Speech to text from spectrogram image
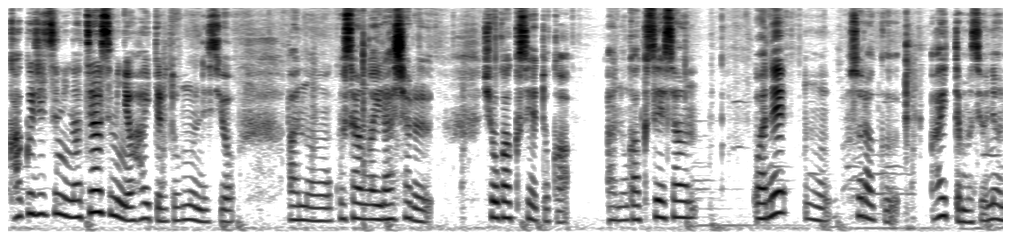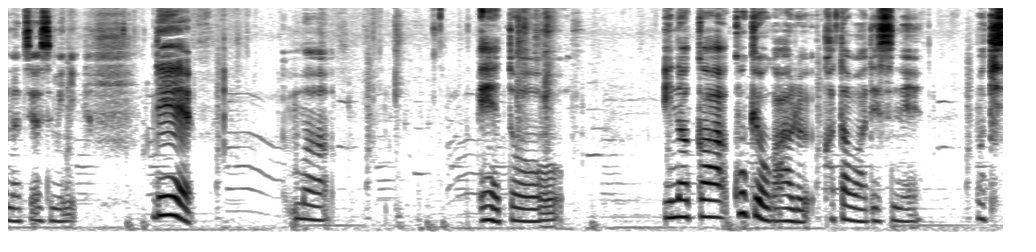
確実に夏休みには入ってると思うんですよ。あのお子さんがいらっしゃる小学生とかあの学生さんはねもうおそらく入ってますよね夏休みに。でまあえっ、ー、と田舎故郷がある方はですね、まあ、帰省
